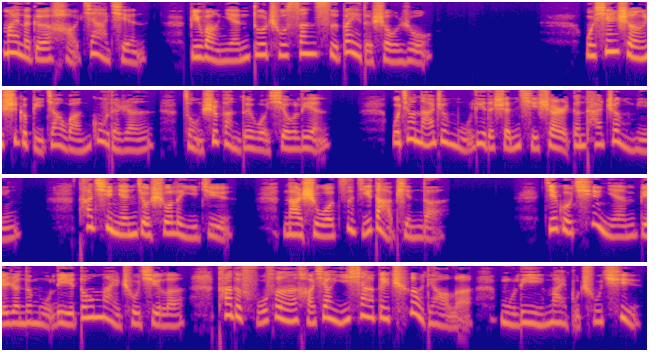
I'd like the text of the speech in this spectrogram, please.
卖了个好价钱，比往年多出三四倍的收入。我先生是个比较顽固的人，总是反对我修炼，我就拿着牡蛎的神奇事儿跟他证明。他去年就说了一句。那是我自己打拼的，结果去年别人的牡蛎都卖出去了，他的福分好像一下被撤掉了，牡蛎卖不出去。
